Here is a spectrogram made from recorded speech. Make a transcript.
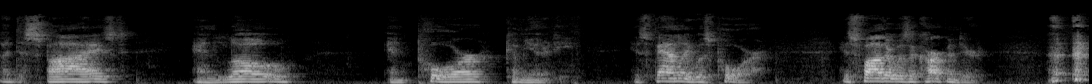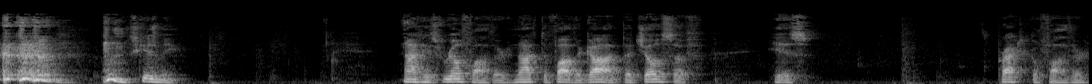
a despised and low and poor community. His family was poor. His father was a carpenter. Excuse me. Not his real father, not the Father God, but Joseph, his practical father,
